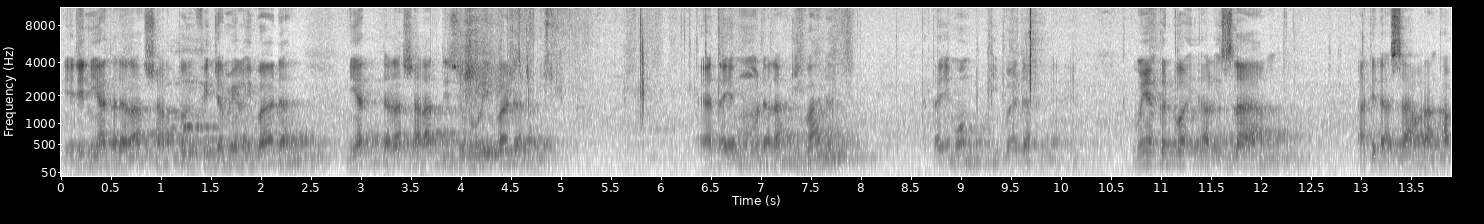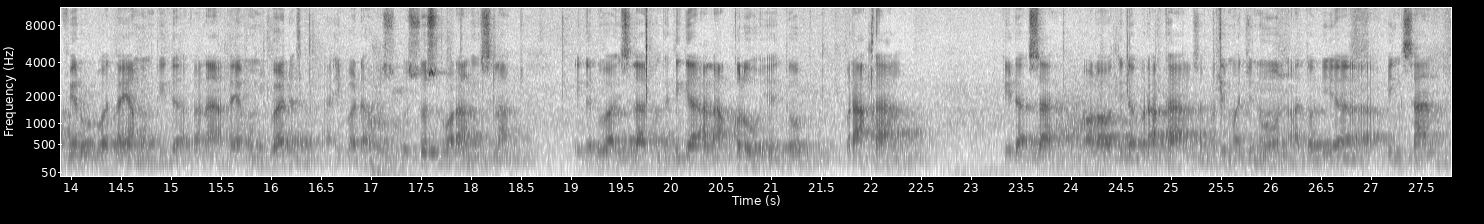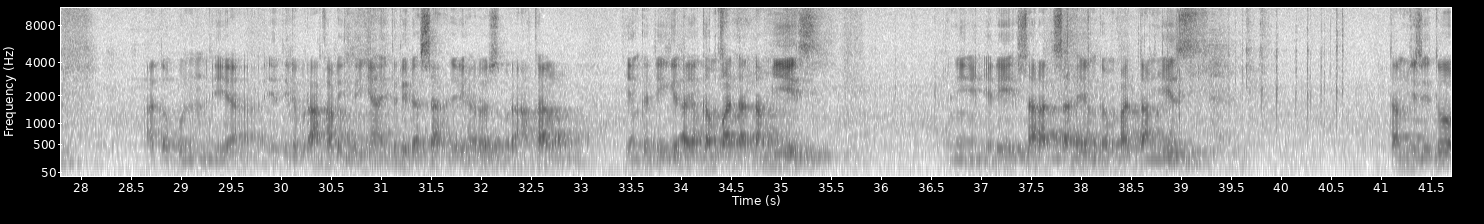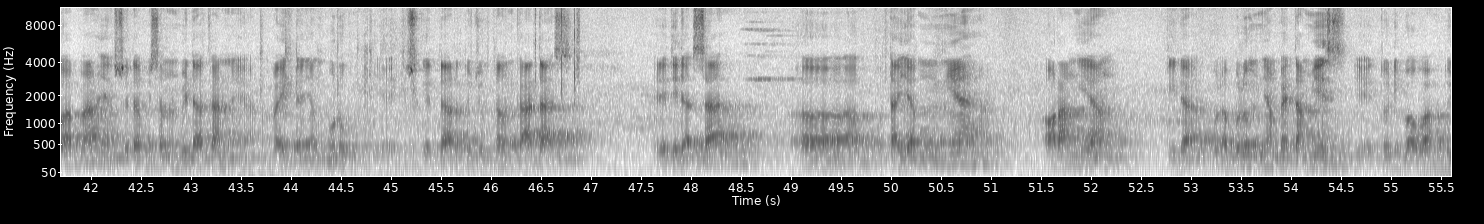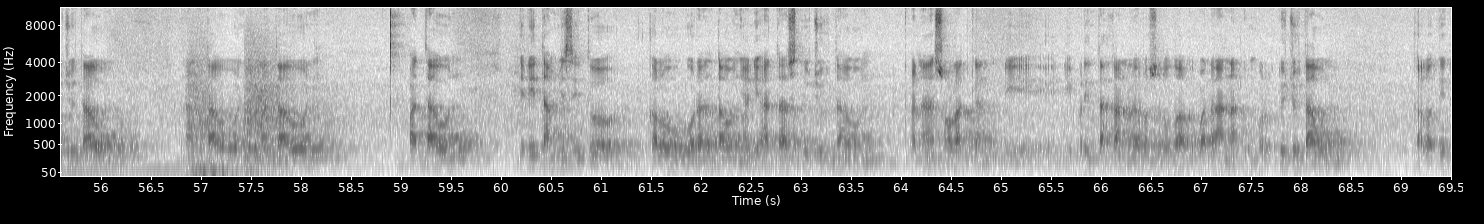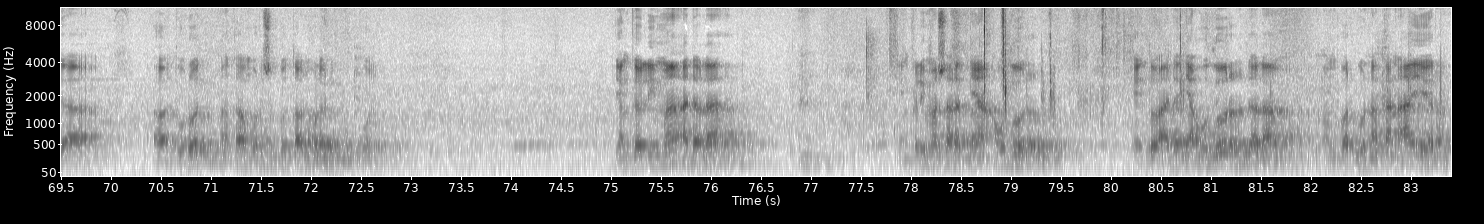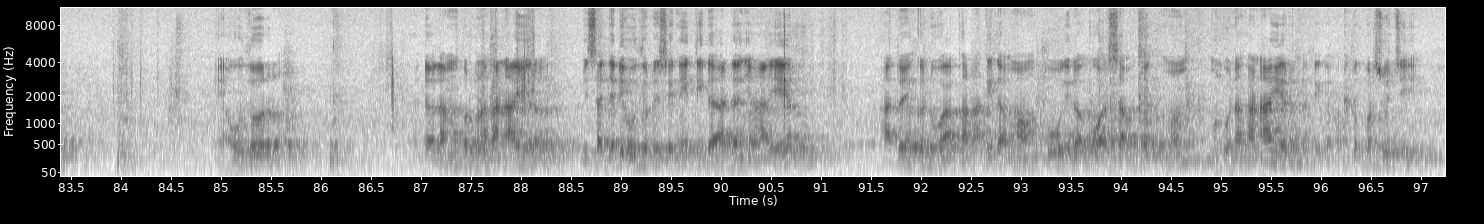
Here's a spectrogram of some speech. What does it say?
Jadi niat adalah syartun fi jamil ibadah. Niat adalah syarat di seluruh ibadah. Ya, tayamum adalah ibadah. Ya, tayamum ibadah. Kemudian yang kedua al-Islam. Nah, tidak sah orang kafir berbuat tayamum tidak karena tayamum ibadah. Nah, ibadah khusus, khusus orang Islam. Yang kedua Islam, yang ketiga al-aqlu yaitu berakal. Tidak sah kalau tidak berakal seperti majnun atau dia pingsan ataupun ya ya tidak berakal intinya itu tidak sah. Jadi harus berakal. Yang ketiga yang keempat at-tamyiz. Ini jadi syarat sah yang keempat tamyiz Tamjiz itu apa? Yang sudah bisa membedakan yang baik dan yang buruk, yaitu sekitar tujuh tahun ke atas. Jadi tidak sah uh, tayamumnya orang yang tidak belum sampai tamyiz, yaitu di bawah tujuh tahun, enam tahun, lima tahun, empat tahun. Jadi tamyiz itu kalau ukuran tahunnya di atas tujuh tahun, karena sholat kan di, diperintahkan oleh Rasulullah kepada anak umur tujuh tahun. Kalau tidak uh, turun maka umur 10 tahun boleh dipukul. Yang kelima adalah yang kelima syaratnya uzur yaitu adanya uzur dalam mempergunakan air. Ya uzur dalam mempergunakan air. Bisa jadi uzur di sini tidak adanya air atau yang kedua karena tidak mampu tidak kuasa untuk menggunakan air ketika untuk bersuci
